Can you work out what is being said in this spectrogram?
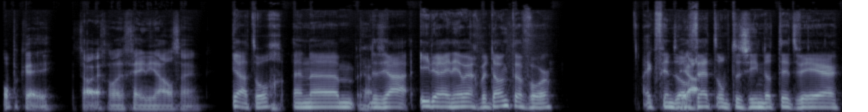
Hoppakee. Het zou echt wel geniaal zijn. Ja, toch? En um, ja. dus ja, iedereen heel erg bedankt daarvoor. Ik vind het wel ja. vet om te zien dat dit weer...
